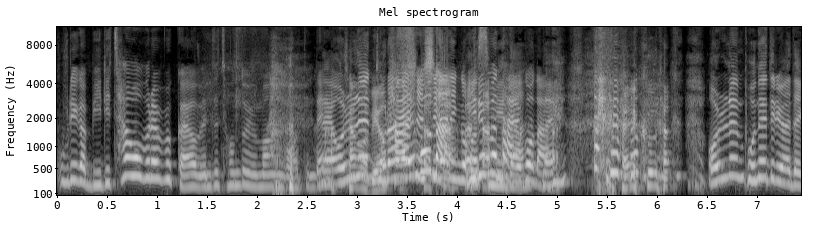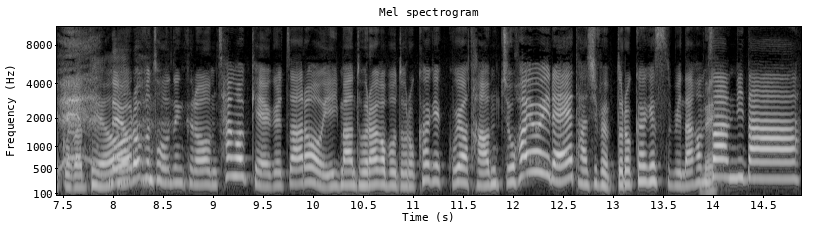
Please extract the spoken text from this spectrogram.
우리가 미리 창업을 해볼까요? 왠지 전도 유망한 것 같은데. 네, 얼른 창업이요? 돌아가실 시간인 것 이름은 같습니다. 달고나. 네, 달고나. 얼른 보내드려야 될 것 같아요. 네, 여러분 저는 그럼 창업 계획을 짜러 이만 돌아가 보도록 하겠고요. 다음 주 화요일에 다시 뵙도록 하겠습니다. 감사합니다.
